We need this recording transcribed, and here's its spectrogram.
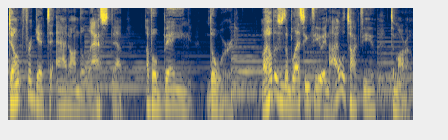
don't forget to add on the last step of obeying the word. Well, I hope this was a blessing to you, and I will talk to you tomorrow.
